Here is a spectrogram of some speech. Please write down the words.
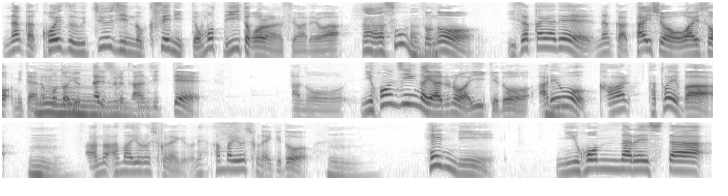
なんか、こいつ宇宙人のくせにって思っていいところなんですよ、あれは。ああ、そうなの？そ、の、居酒屋で、なんか、大将お会いそう、みたいなことを言ったりする感じって、あの、日本人がやるのはいいけど、あれを変わる、例えば、うん。あの、あんまよろしくないけどね。あんまりよろしくないけど、うん。変に日本慣れした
